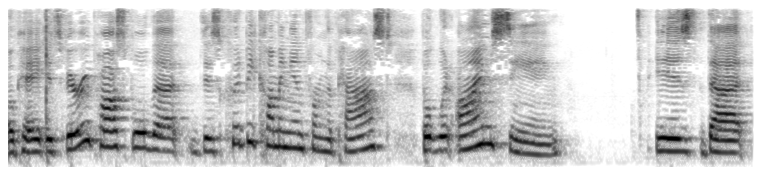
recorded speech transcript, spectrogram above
Okay, it's very possible that this could be coming in from the past, but what I'm seeing is that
